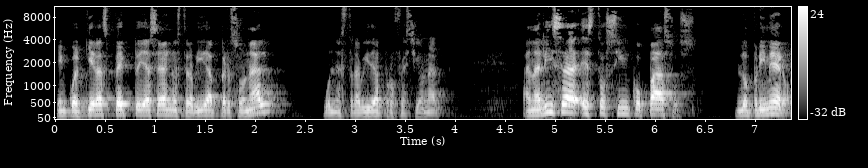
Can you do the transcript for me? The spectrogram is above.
en cualquier aspecto, ya sea en nuestra vida personal o en nuestra vida profesional. Analiza estos cinco pasos. Lo primero,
